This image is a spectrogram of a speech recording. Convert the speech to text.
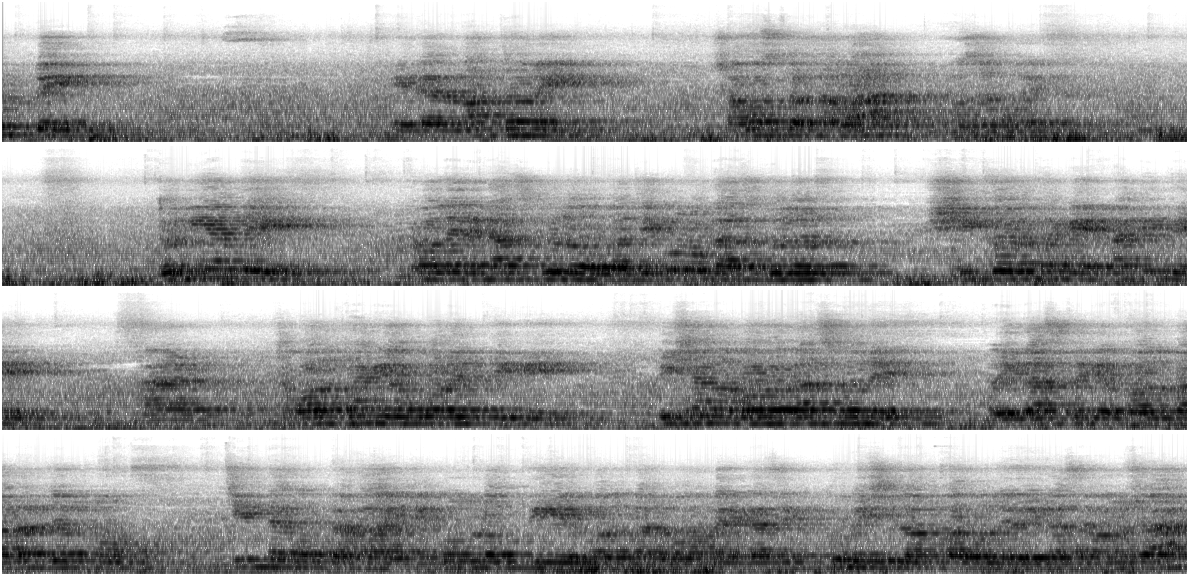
উঠবে এটার মাধ্যমে সমস্ত খাবার হজম হয়ে যাবে। দুনিয়াতে ফলের গাছগুলো বা যে কোনো গাছগুলোর শিকড় থাকে মাটিতে, আর ফল থাকে উপরের দিকে, বিশাল বড় গাছ হলে ওই গাছ থেকে ফল পাড়ার জন্য চিন্তা করতে হয় যে কোন লোক দিয়ে ফল পারব? আমার কাছে খুব বেশি লম্বা হলে ওই গাছে মানুষ আর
